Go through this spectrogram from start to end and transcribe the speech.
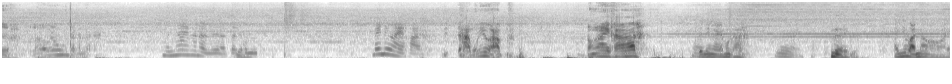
อ เราไม่ต้องรู้จักกันละ มันง่ายขนาดนี้เหรอแต่คนรู้ไม่เหนื่อยค่ะ ถามคนนี้ก่อนครับน้องไอคะ เป็นยังไงบ้างคะเหนื่อยค่ะเหนื่อยอายุหวานหน่อย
